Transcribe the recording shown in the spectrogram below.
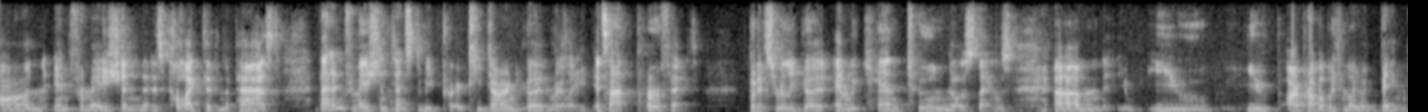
on information that is collected in the past, that information tends to be pretty darn good, really. It's not perfect but it's really good, and we can tune those things. Um, you you are probably familiar with Bing,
